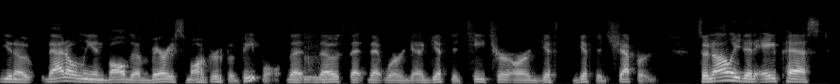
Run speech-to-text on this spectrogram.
you know that only involved a very small group of people that mm. those that that were a gifted teacher or a gift gifted shepherd. So not only did APEST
